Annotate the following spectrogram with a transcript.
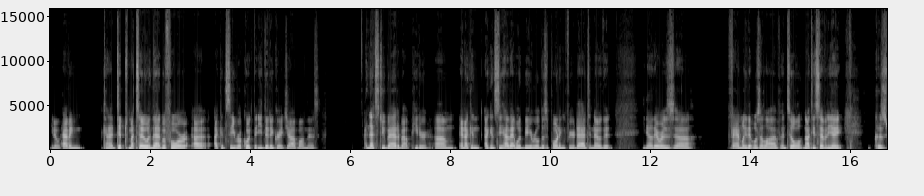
you know having kind of dipped my toe in that before I, I could see real quick that you did a great job on this. And that's too bad about peter um, and i can i can see how that would be real disappointing for your dad to know that you know there was a family that was alive until 1978 because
